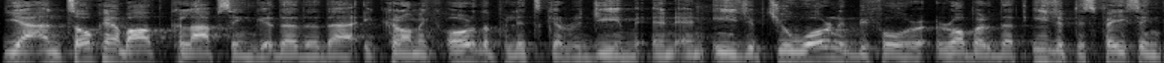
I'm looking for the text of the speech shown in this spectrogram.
Yeah, and talking about collapsing the, the, the, economic or the political regime in, in Egypt, you warned it before, Robert, that Egypt is facing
